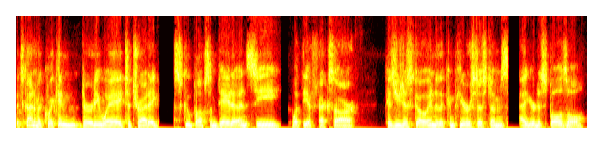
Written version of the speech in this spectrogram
It's kind of a quick and dirty way to try to scoop up some data and see what the effects are. Because you just go into the computer systems at your disposal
